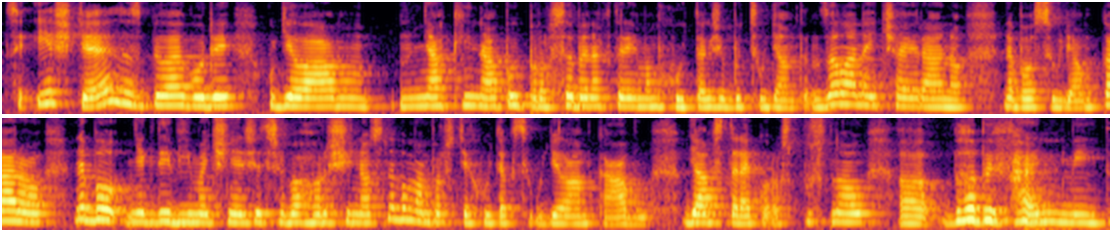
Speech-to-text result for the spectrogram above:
si ještě ze zbylé vody udělám nějaký nápoj pro sebe, na který mám chuť, takže buď si udělám ten zelený čaj ráno, nebo si udělám karo, nebo někdy výjimečně, když je třeba horší noc, nebo mám prostě chuť, tak si udělám kávu. Udělám si teda jako rozpustnou, uh, bylo by fajn mít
